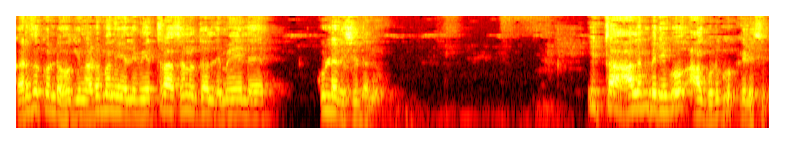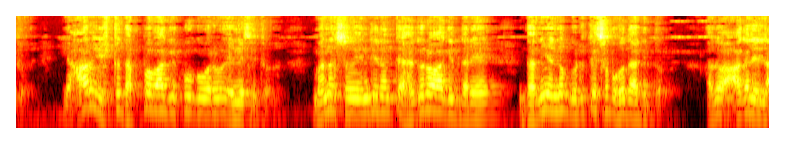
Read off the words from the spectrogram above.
ಕರೆದುಕೊಂಡು ಹೋಗಿ ನಡುಮನೆಯಲ್ಲಿ ಮಿತ್ರಾಸನದಲ್ಲಿ ಮೇಲೆ ಕುಳ್ಳರಿಸಿದನು. ಇತ್ತ ಆಲಂಬಿನಿಗೂ ಆ ಗುಡುಗು ಕೇಳಿಸಿತು. ಯಾರು ಇಷ್ಟು ದಪ್ಪವಾಗಿ ಕೂಗುವರು ಎನಿಸಿತು. ಮನಸ್ಸು ಎಂದಿನಂತೆ ಹಗುರವಾಗಿದ್ದರೆ ಧನಿಯನ್ನು ಗುರುತಿಸಬಹುದಾಗಿತ್ತು. ಅದು ಆಗಲಿಲ್ಲ.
